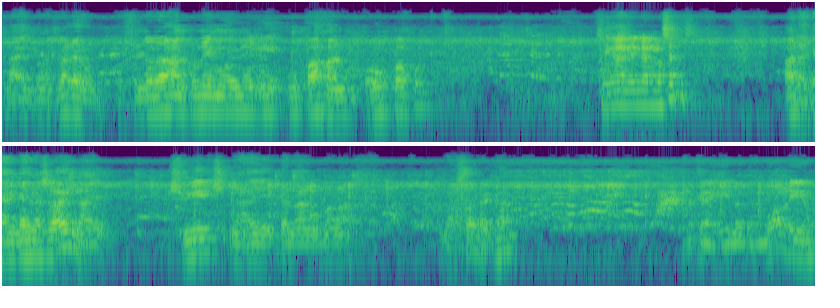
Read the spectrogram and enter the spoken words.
Lain pa sila kayo. Sundalahan ko na mo imong upahan. Paupa po. Singa nilang masakit. Ah, nagangay na sila. Na switch, na kanang mga basta daghan. Kaya ilaw ng buwan na yun.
